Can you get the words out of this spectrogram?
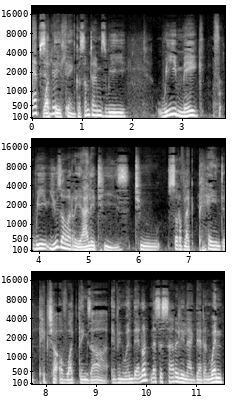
Absolutely. what they think. Because sometimes we we make we use our realities to sort of like paint a picture of what things are, even when they're not necessarily like that. And when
